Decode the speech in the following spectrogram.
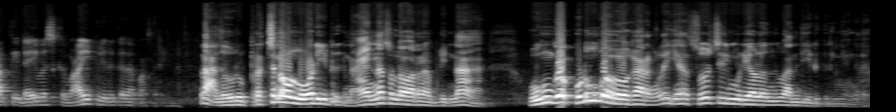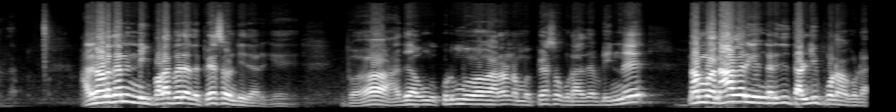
ஆர்த்தி டைவர்ஸ்க்கு வாய்ப்பு இருக்கதா பார்க்குறீங்க இல்லை அது ஒரு பிரச்சனை ஒன்று ஓடிட்டு இருக்கு. நான் என்ன சொல்ல வரேன் அப்படின்னா உங்கள் குடும்ப விவகாரங்களை ஏன் சோஷியல் மீடியாவில் வந்து வாந்தி எடுக்கிறீங்கிறது தான். அதனால தானே இன்றைக்கி பல பேர் அதை பேச வேண்டியதாக இருக்குது இப்போ அது அவங்க குடும்ப விவகாரம் நம்ம பேசக்கூடாது அப்படின்னு நம்ம நாகரிகம் கருதி தள்ளி போனால் கூட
